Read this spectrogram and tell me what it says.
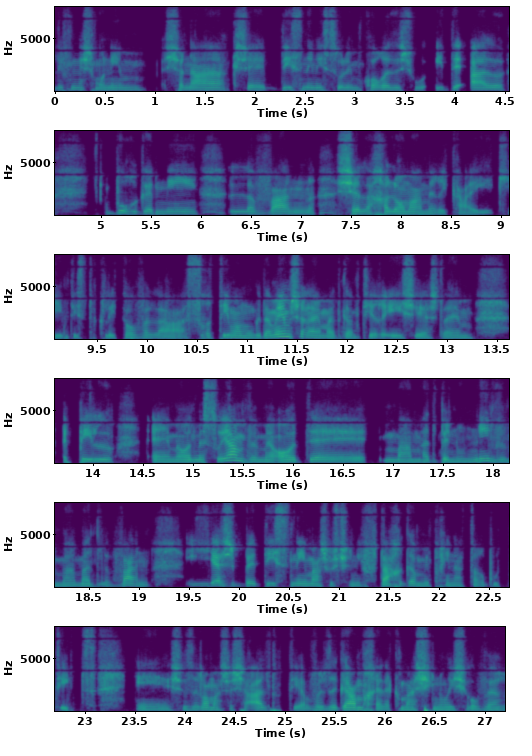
לפני 80 שנה כשדיסני ניסו למכור איזשהו אידיאל בורגני לבן של החלום האמריקאי, כי אם תסתכלי טוב על הסרטים המוקדמים שלהם, את גם תראי שיש להם אפיל אה, מאוד מסוים ומאוד אה, מעמד בינוני ומעמד לבן. יש בדיסני משהו שנפתח גם מבחינה תרבותית, אה, שזה לא מה ששאלת אותי, אבל זה גם חלק מהשינוי שעובר.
